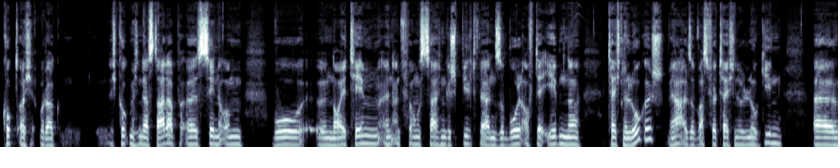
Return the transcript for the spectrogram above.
guckt euch oder ich gucke mich in der Startup-Szene um, wo äh, neue Themen in Anführungszeichen gespielt werden, sowohl auf der Ebene technologisch, ja, also was für Technologien äh,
